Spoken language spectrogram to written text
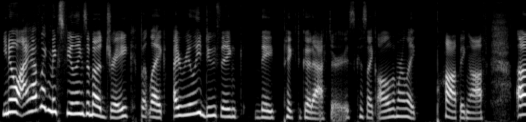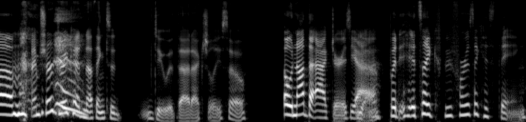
You know, I have like mixed feelings about Drake, but like, I really do think they picked good actors because like all of them are like popping off. Um, I'm sure Drake had nothing to do with that actually. So oh, not the actors, yeah, Yeah. but it's like before is like his thing.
